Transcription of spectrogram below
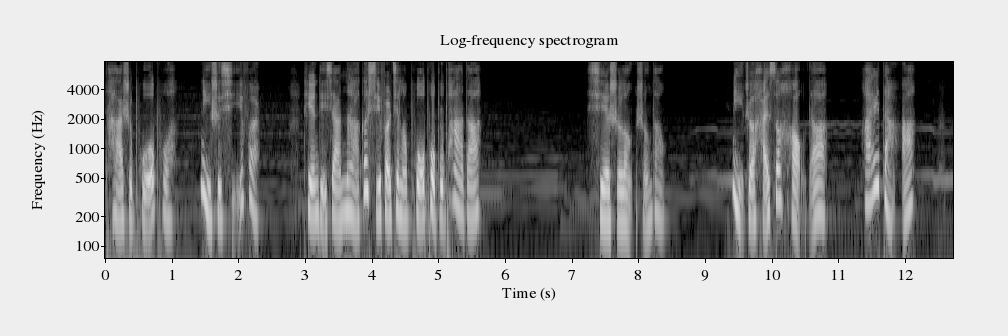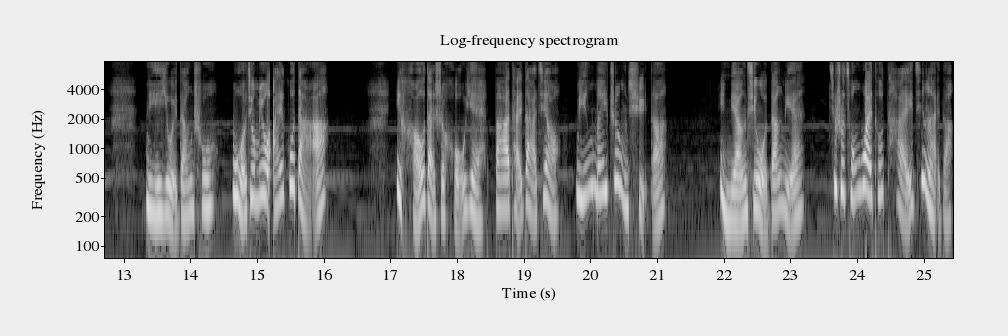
她是婆婆，你是媳妇儿，天底下哪个媳妇儿见了婆婆不怕的？谢氏冷声道：“你这还算好的，挨打？你以为当初我就没有挨过打？你好歹是侯爷八抬大轿，明媒正娶的，你娘亲我当年就是从外头抬进来的。”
